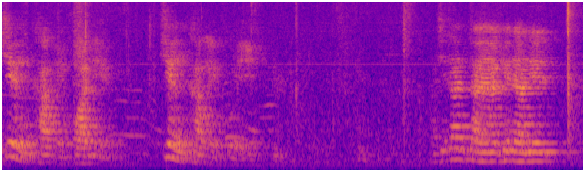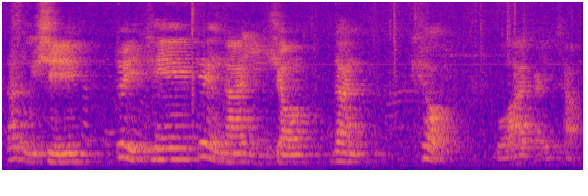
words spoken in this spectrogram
正确的反应，正确的回应。但是咱知影今仔日，咱有时对天顶来印象，咱却无爱甲伊插，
